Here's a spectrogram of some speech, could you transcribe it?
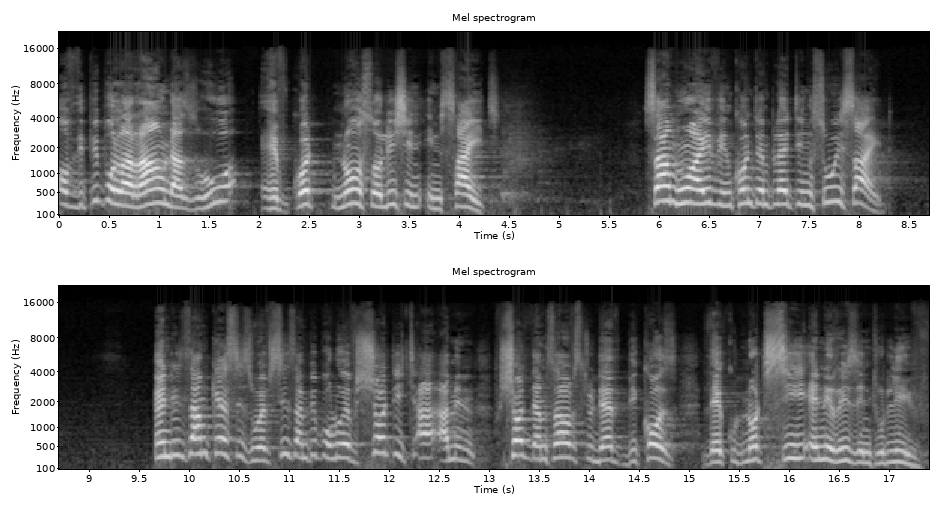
of the people around us who have got no solution in sight. Some who are even contemplating suicide. And in some cases, we have seen some people who have shot each I mean, shot themselves to death because they could not see any reason to live.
